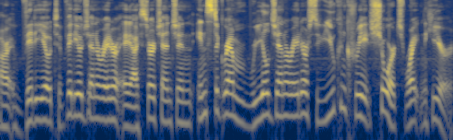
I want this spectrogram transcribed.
All right, video to video generator, AI search engine, Instagram reel generator. So you can create shorts right in here.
